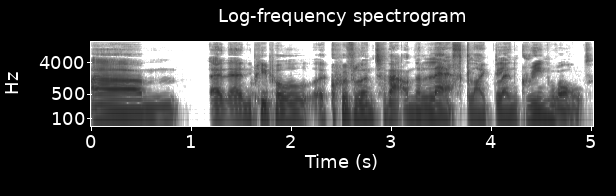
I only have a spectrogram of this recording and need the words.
Um, and, and people equivalent to that on the left, like Glenn Greenwald,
